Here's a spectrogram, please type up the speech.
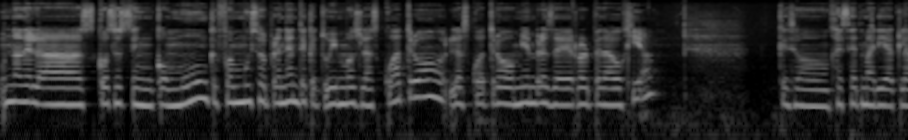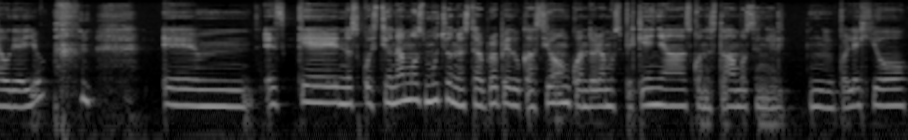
Una de las cosas en común que fue muy sorprendente que tuvimos las cuatro, las cuatro miembros de Error Pedagogía, que son Geset, María, Claudia y yo, eh, es que nos cuestionamos mucho nuestra propia educación cuando éramos pequeñas, cuando estábamos en el, colegio,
